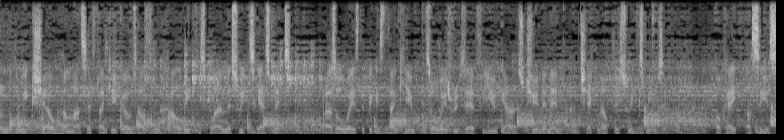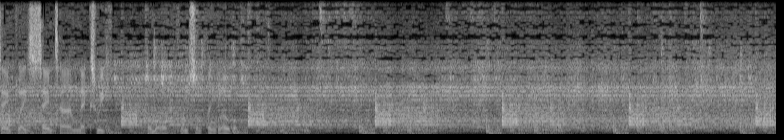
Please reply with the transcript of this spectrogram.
Show. A massive thank you goes out to Halvy for supplying this week's guest mix. But as always, the biggest thank you is always reserved for you guys tuning in and checking out this week's music. Okay, I'll see you same place, same time next week for more from Something Global. Jones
